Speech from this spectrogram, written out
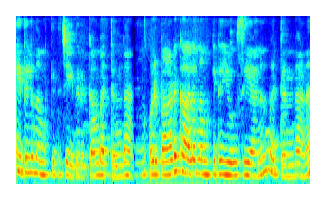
രീതിയിൽ നമുക്കിത് ചെയ്തെടുക്കാൻ പറ്റുന്നതാണ്. ഒരുപാട് കാലം നമുക്കിത് യൂസ് ചെയ്യാനും പറ്റുന്നതാണ്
